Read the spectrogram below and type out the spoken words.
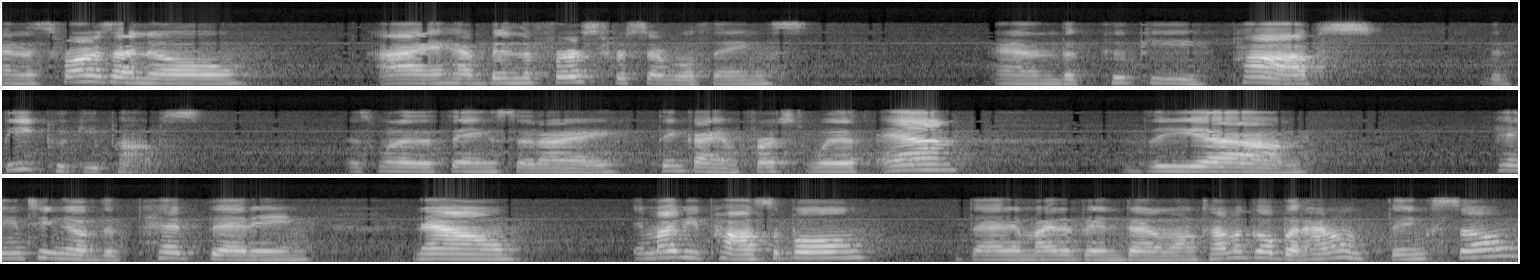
And as far as I know, I have been the first for several things. And the cookie pops, the bee cookie pops, is one of the things that I think I am first with. And the um, painting of the pet bedding. Now, it might be possible that it might have been done a long time ago, but I don't think so.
